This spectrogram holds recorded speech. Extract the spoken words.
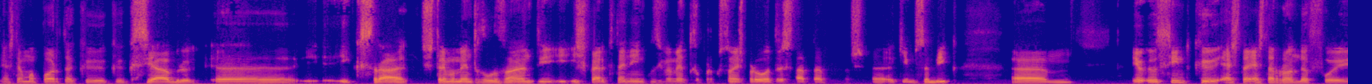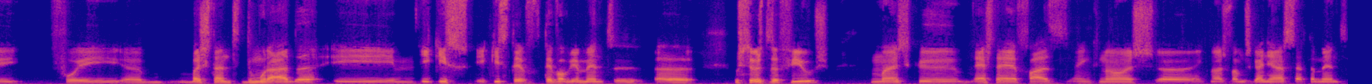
esta é uma porta que, que, que se abre uh, e, e, que será extremamente relevante e, e, espero que tenha inclusivamente repercussões para outras startups uh, aqui em Moçambique. Um, eu, eu, sinto que esta, esta ronda foi, foi uh, bastante demorada e, e, que isso, e que isso teve, teve obviamente, uh, os seus desafios, mas que esta é a fase em que nós, uh, em que nós vamos ganhar certamente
